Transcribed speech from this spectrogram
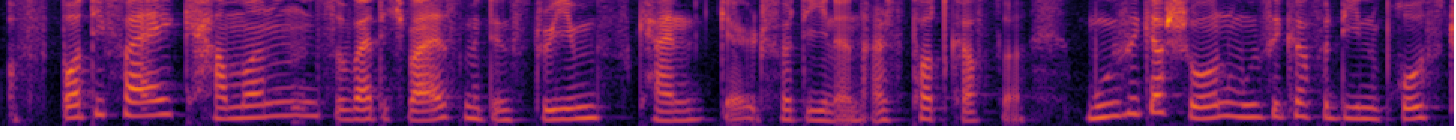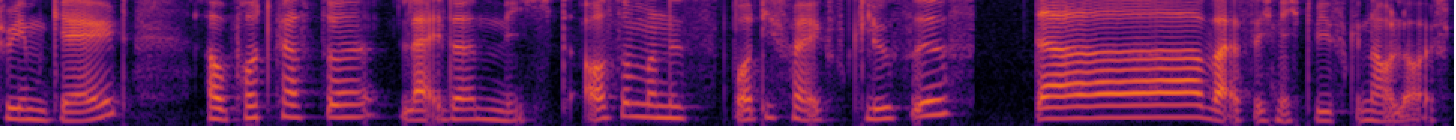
auf Spotify kann man, soweit ich weiß, mit den Streams kein Geld verdienen als Podcaster. Musiker schon, Musiker verdienen pro Stream Geld, aber Podcaster leider nicht. Außer man ist Spotify Exclusive, da weiß ich nicht, wie es genau läuft.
